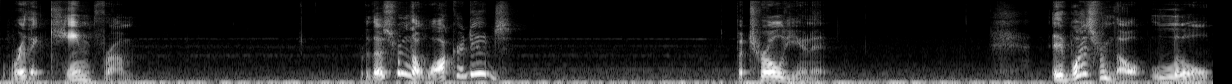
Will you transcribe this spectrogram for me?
Where they came from. Were those from the Walker dudes? Patrol unit. It was from the little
